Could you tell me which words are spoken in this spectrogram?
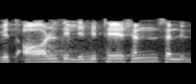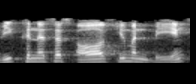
with all the limitations and weaknesses of human beings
